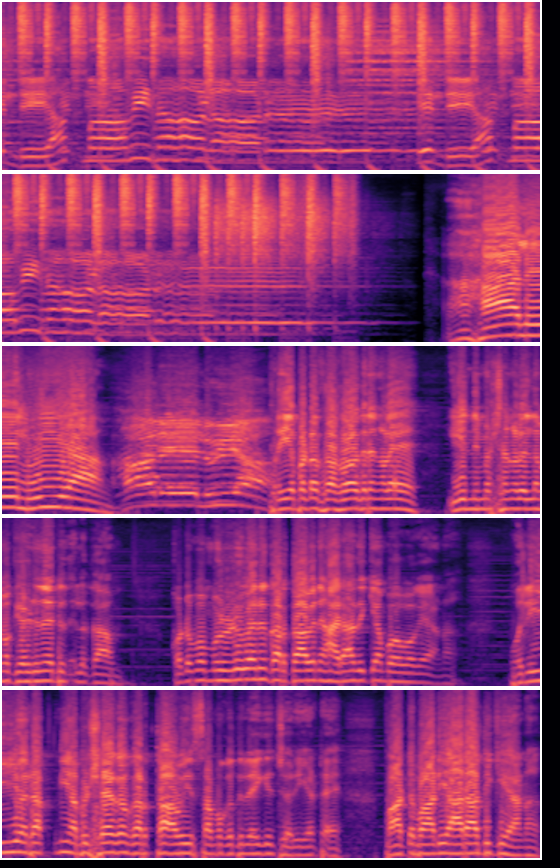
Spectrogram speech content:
എന്റെ ആത്മാവിനാലാണ് എന്റെ ആത്മാവിനാലാണ്. പ്രിയപ്പെട്ട സഹോദരങ്ങളെ ഈ നിമിഷങ്ങളിൽ നമുക്ക് എഴുന്നേറ്റ് നിൽക്കാം. കുടുംബം മുഴുവനും കർത്താവിനെ ആരാധിക്കാൻ പോവുകയാണ്. വലിയൊരു അഗ്നി അഭിഷേകം കർത്താവ് ഈ സമൂഹത്തിലേക്ക് ചൊരിയട്ടെ. പാട്ട് പാടി ആരാധിക്കുകയാണ്.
